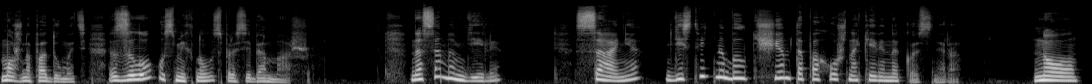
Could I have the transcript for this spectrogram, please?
можно подумать. Зло усмехнулась про себя Маша. На самом деле Саня действительно был чем-то похож на Кевина Костнера. Но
